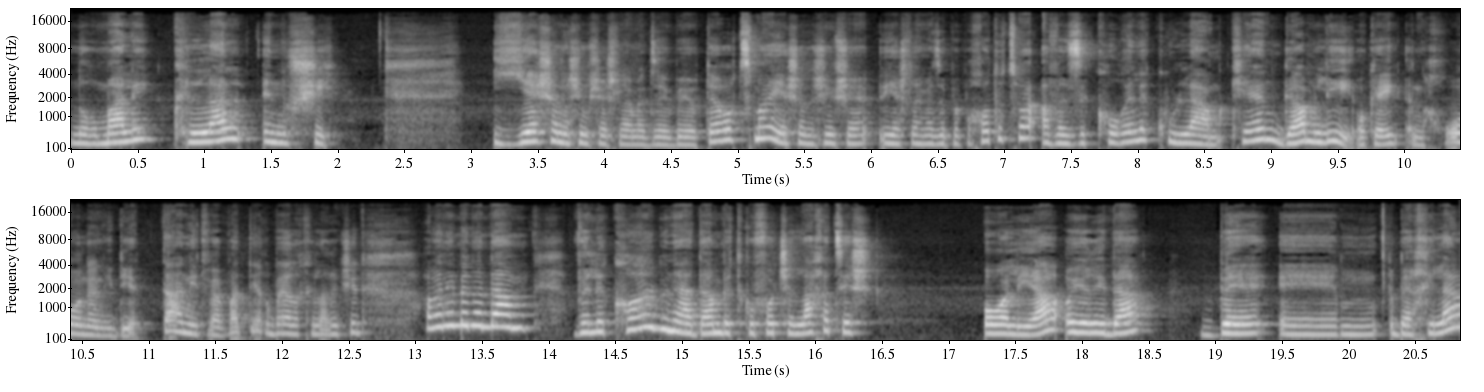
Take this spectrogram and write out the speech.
נורמלי, כלל אנושי. יש אנשים שיש להם את זה ביותר עוצמה, יש אנשים שיש להם את זה בפחות עוצמה, אבל זה קורה לכולם, כן, גם לי, אוקיי? נכון, אני דיאטנית ועבדתי הרבה על אכילה רגשית, אבל אני בן אדם, ולכל בני אדם בתקופות של לחץ יש או עלייה או ירידה אמ, באכילה,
